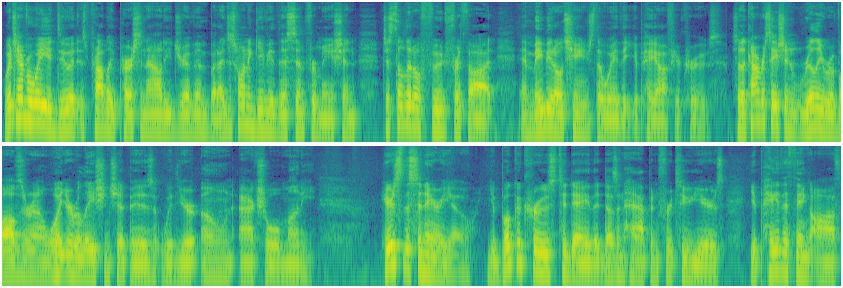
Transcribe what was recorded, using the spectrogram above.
Whichever way you do it is probably personality driven, but I just want to give you this information, just a little food for thought, and maybe it'll change the way that you pay off your cruise. So the conversation really revolves around what your relationship is with your own actual money. Here's the scenario. You book a cruise today that doesn't happen for two years. You pay the thing off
